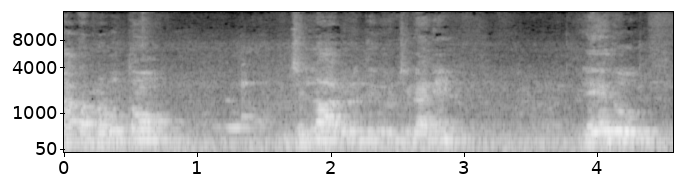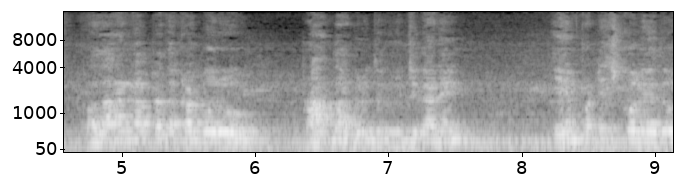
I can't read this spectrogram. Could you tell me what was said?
గత ప్రభుత్వం జిల్లా అభివృద్ధి గురించి కానీ లేదు ప్రధానంగా పెద్దకడ్డూరు ప్రాంత అభివృద్ధి గురించి కానీ ఏం పట్టించుకోలేదు.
